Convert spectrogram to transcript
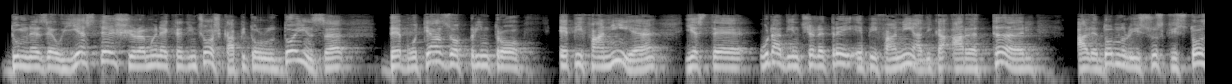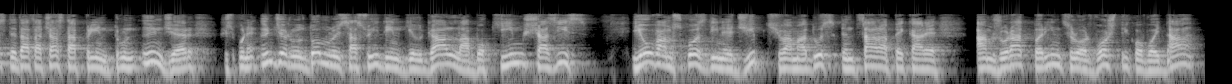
Dumnezeu este și rămâne credincios. Capitolul 2 însă debutează printr-o epifanie, este una din cele trei epifanii, adică arătări ale Domnului Isus Hristos, de data aceasta printr-un înger, și spune, îngerul Domnului s-a suit din Gilgal la Bochim și a zis, eu v-am scos din Egipt și v-am adus în țara pe care am jurat părinților voștri că o voi da,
